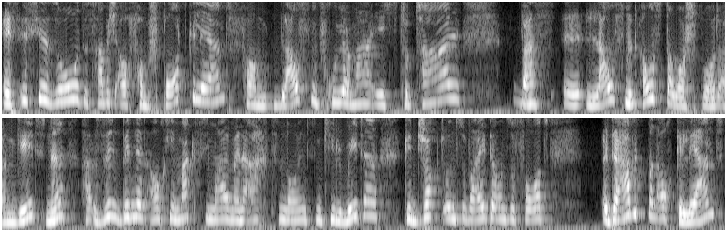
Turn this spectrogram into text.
es ist ja so, das habe ich auch vom Sport gelernt, vom Laufen. Früher war ich total, was äh, Laufen und Ausdauersport angeht, ne, bin dann auch hier maximal meine 18, 19 Kilometer gejoggt und so weiter und so fort. Äh, da hat man auch gelernt,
